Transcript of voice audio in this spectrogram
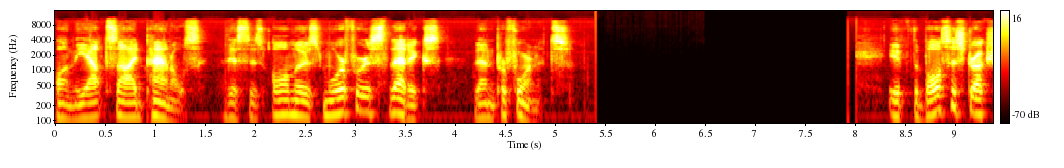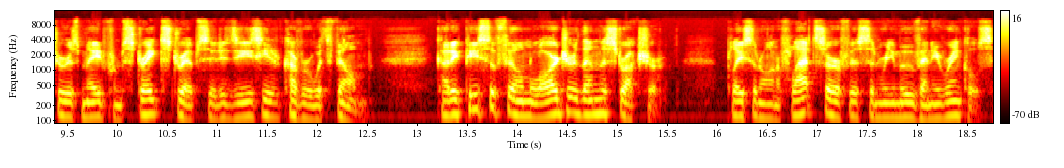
on the outside panels. This is almost more for aesthetics than performance. If the balsa structure is made from straight strips, it is easy to cover with film. Cut a piece of film larger than the structure. Place it on a flat surface and remove any wrinkles.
